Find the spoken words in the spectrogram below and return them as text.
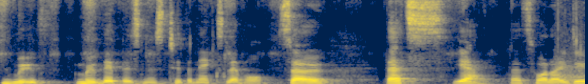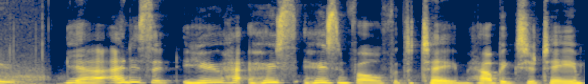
move move their business to the next level. So that's yeah, that's what I do. Yeah, and is it you? Who's who's involved with the team? How big's your team?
